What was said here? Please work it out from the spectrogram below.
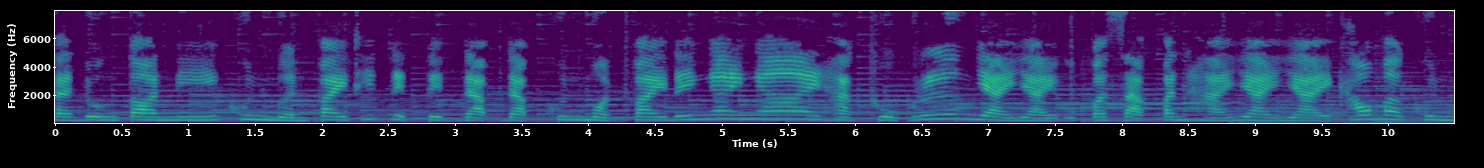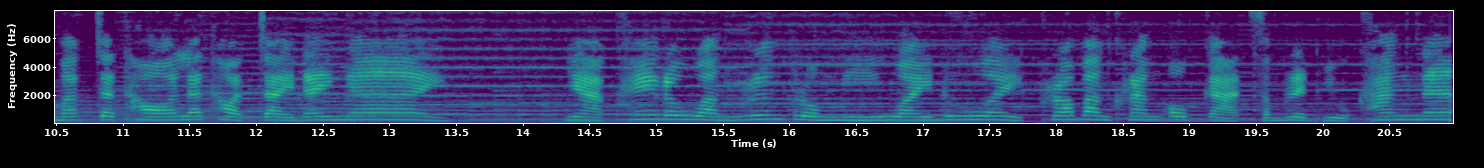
แต่ดวงตอนนี้คุณเหมือนไฟที่ติดติดดับดับคุณหมดไฟได้ง่าย ๆ หากถูกเรื่องใหญ่ ๆ อุปสรรคปัญหาใหญ่ ๆ เข้ามาคุณมักจะท้อและถอดใจได้ง่าย อยากให้ระวังเรื่องตรงนี้ไว้ด้วย เพราะบางครั้งโอกาสสำเร็จอยู่ข้างหน้า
